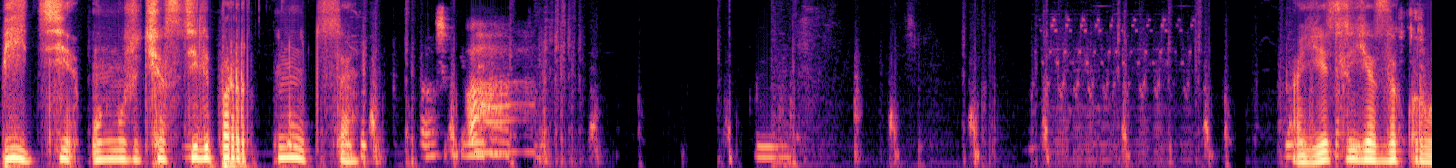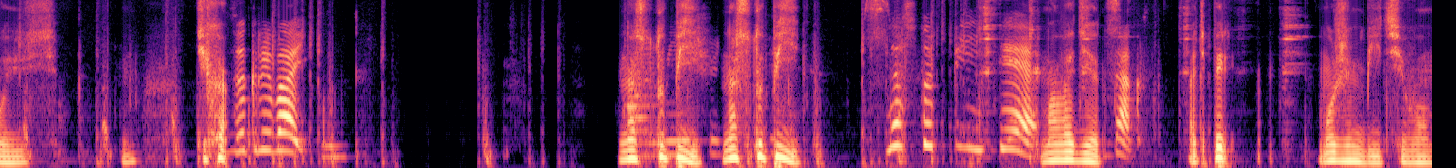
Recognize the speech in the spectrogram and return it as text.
бейте! Он может сейчас телепортнуться. А, если я закроюсь? Тихо, Закрывай. наступи, ещё наступи. Наступите. Молодец. Так, А теперь можем бить его.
